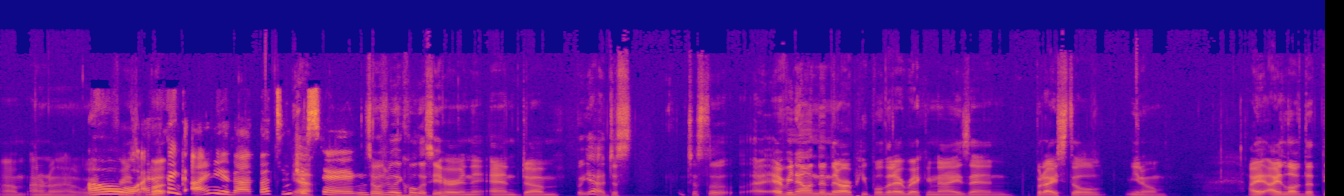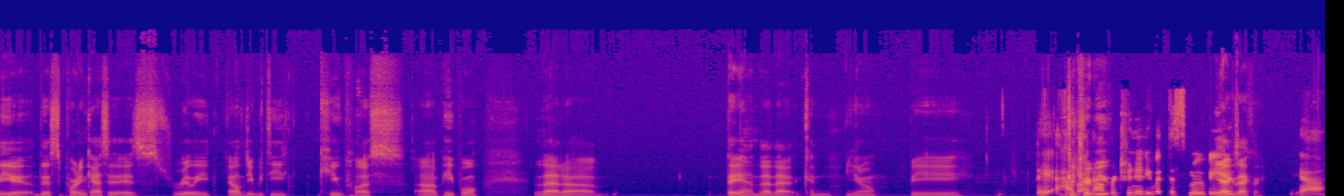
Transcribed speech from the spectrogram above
Um, I don't know how. To oh it, i don't think i knew that. That's interesting. So it was really cool to see her it, and um, but yeah, just just a, every now and then there are people that I recognize, and but I still, you know, I I love that the the supporting cast is, is really LGBTQ plus uh, people that uh, they yeah that that can you know be they have contribute- an opportunity with this movie. Yeah exactly. Yeah.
